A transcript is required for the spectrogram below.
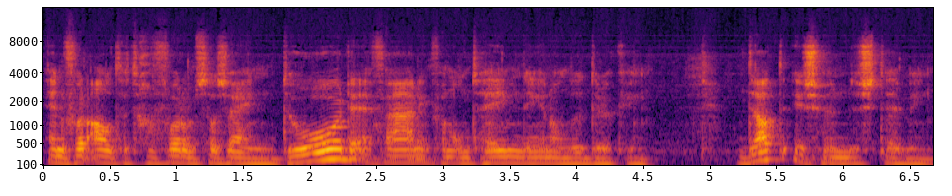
en voor altijd gevormd zal zijn door de ervaring van ontheemding en onderdrukking. Dat is hun bestemming.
